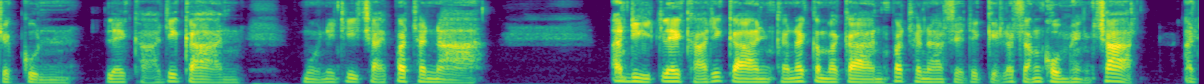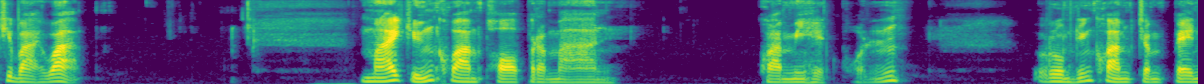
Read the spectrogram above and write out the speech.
ชกุล เลขาธิการ มูลนิธิชัยพัฒนา อดีตเลขาธิการคณะกรรมการพัฒนาเศรษฐกิจและสังคมแห่งชาติ อธิบายว่า หมายถึงความพอประมาณ ความมีเหตุ ล รวมถึงความจำเป็น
